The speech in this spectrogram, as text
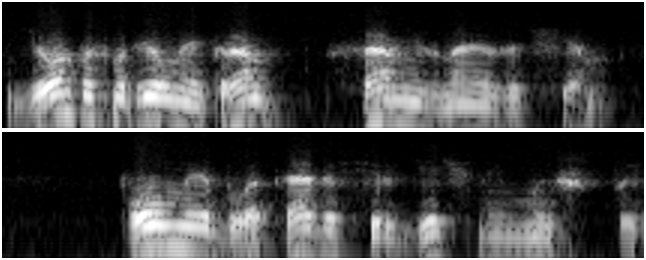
Дион посмотрел на экран, сам не зная зачем полная блокада сердечной мышцы.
